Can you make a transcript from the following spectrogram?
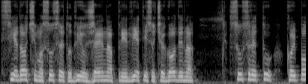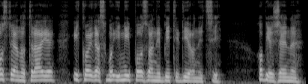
svjedočimo susretu dviju žena prije dvije tisuće godina, susretu koji postojano traje i kojega smo i mi pozvani biti dionici. Obje žene,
